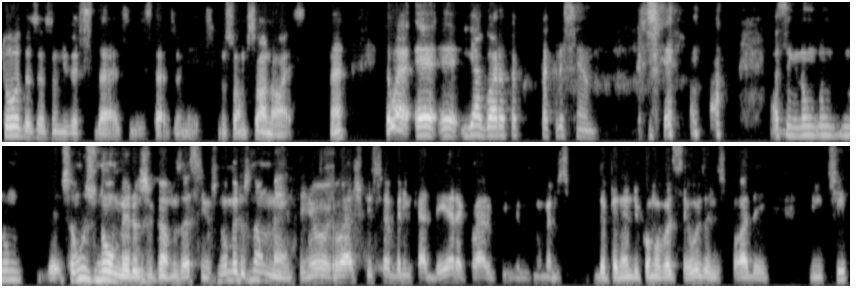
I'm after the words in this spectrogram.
todas as universidades dos Estados Unidos. Não somos só nós, né? Então é, é, é e agora está tá crescendo. assim, não, não, não, são os números, digamos assim, os números não mentem. Eu, eu acho que isso é brincadeira, claro que os números, dependendo de como você usa, eles podem mentir,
